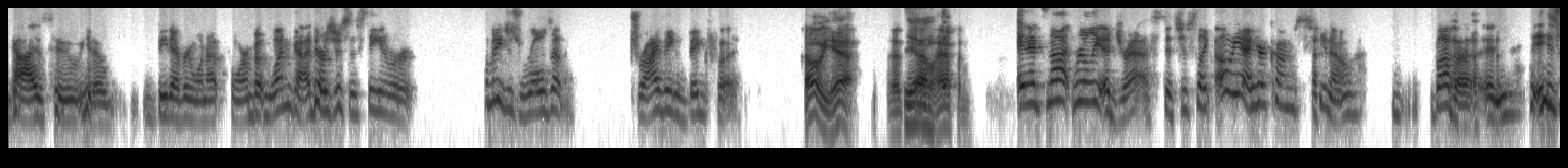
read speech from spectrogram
guys who you know beat everyone up for him. But one guy, there was just a scene where somebody just rolls up driving Bigfoot, Oh, yeah. That's, Yeah. That'll happen. and it's not really addressed. It's just like, oh yeah, here comes you know Bubba, and he's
